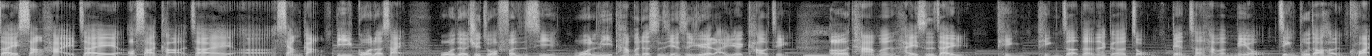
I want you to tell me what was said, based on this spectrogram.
在上海，在 Osaka，在呃香港比过了赛，我都有去做分析。我离他们的时间是越来越靠近，而他们还是在平平着的那个走，变成他们没有进步到很快。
